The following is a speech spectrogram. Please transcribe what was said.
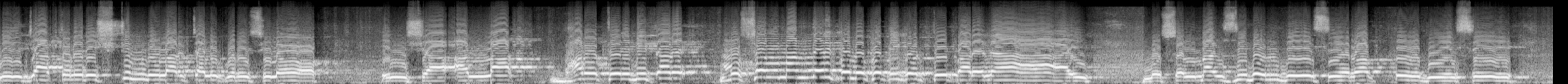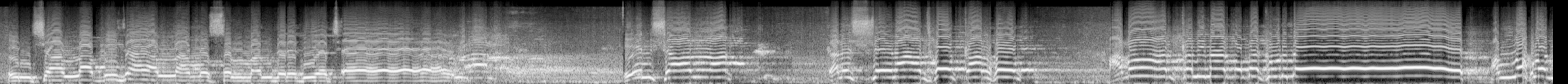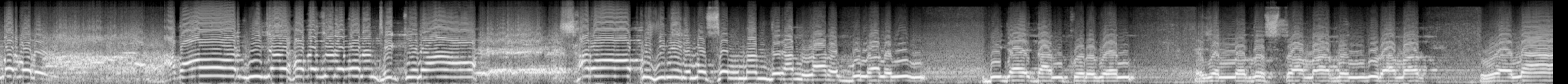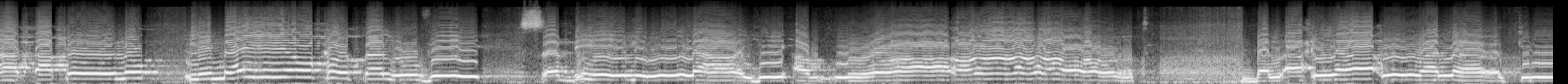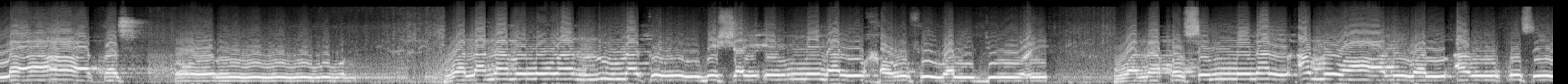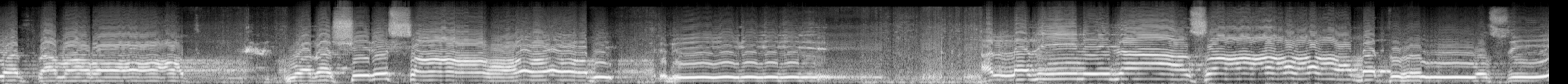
নির্যাতনের স্টিম রোলার চালু করেছিল। ইনশা আল্লাহ ভারতের ভিতরে মুসলমানদের কোনো ক্ষতি করতে পারে নাই। মুসলমান জীবন দিয়েছে, রক্ত দিয়েছে। ইনশাআল্লাহ বিজয় আল্লাহ মুসলমানদের দিয়েছেন। ইনশাআল্লাহ কালে সেনাথ হোক কাল হোক আবার কালিমার পতাকা উঠবে আল্লাহ আকবার বলেন আবার বিজয় হবে জোরে বলেন ঠিক কিনা সারা পৃথিবীর মুসলমানদের আল্লাহ রব্বুল আলামিন বিজয় দান করবেন এজন্য দোস্ত আমার বন্ধুরা আমার ولا تقولوا لمن يقتل في سبيل الله أموات. بل أحياء ولكن لا تشعرون. ولنبلونكم بشيء من الخوف والجوع ونقص من الأموال والأنفس والثمرات. وبشر الصابرين. الذين إذا أصابتهم مصيبة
